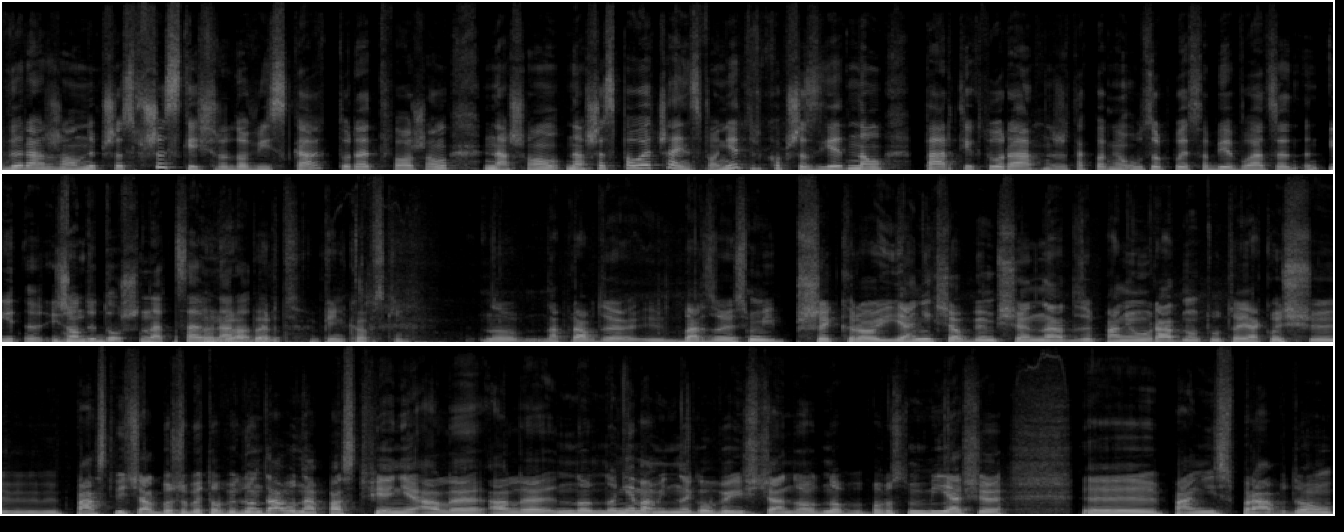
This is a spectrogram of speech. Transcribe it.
wyrażony przez wszystkie środowiska, które tworzą naszą, nasze społeczeństwo. Nie tylko przez jedną partię, która, że tak powiem, uzurpuje sobie władzę i, i rządy dusz nad całym Robert narodem. Robert Pieńkowski no naprawdę bardzo jest mi przykro i ja nie chciałbym się nad panią radną tutaj jakoś y, pastwić, albo żeby to wyglądało na pastwienie, ale, ale no, no nie mam innego wyjścia. No, no po prostu mija się y, pani z prawdą.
